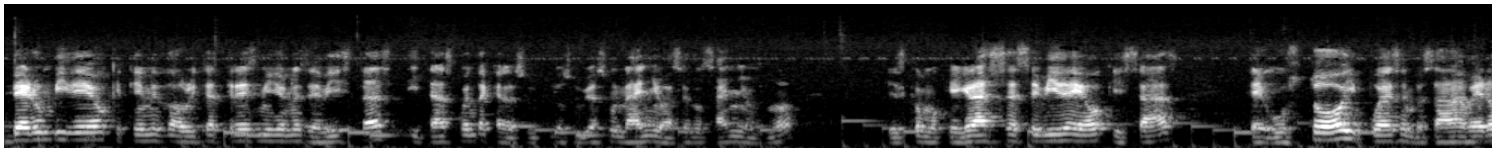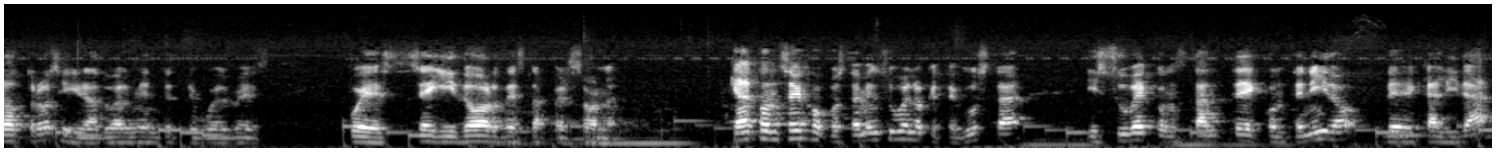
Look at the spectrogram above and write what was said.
ver un video que tiene ahorita 3 millones de vistas y te das cuenta que lo, lo subió hace un año, hace dos años, ¿no? Y es como que gracias a ese video quizás te gustó y puedes empezar a ver otros y gradualmente te vuelves pues seguidor de esta persona. ¿Qué aconsejo? Pues también sube lo que te gusta y sube constante contenido de calidad.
